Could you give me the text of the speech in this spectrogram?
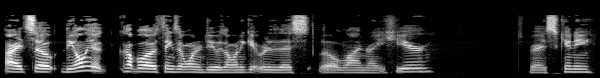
Alright, so the only a couple other things I want to do is I want to get rid of this little line right here. It's very skinny.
